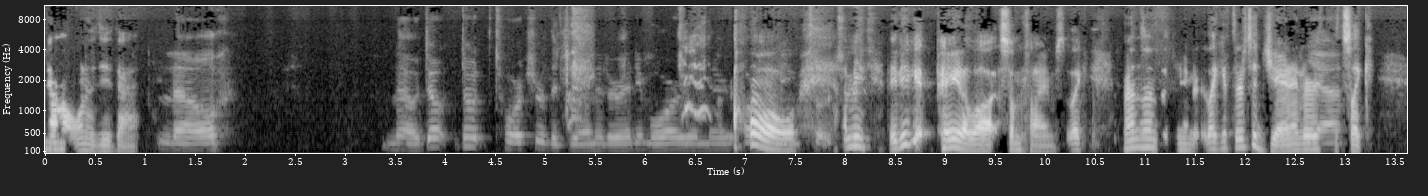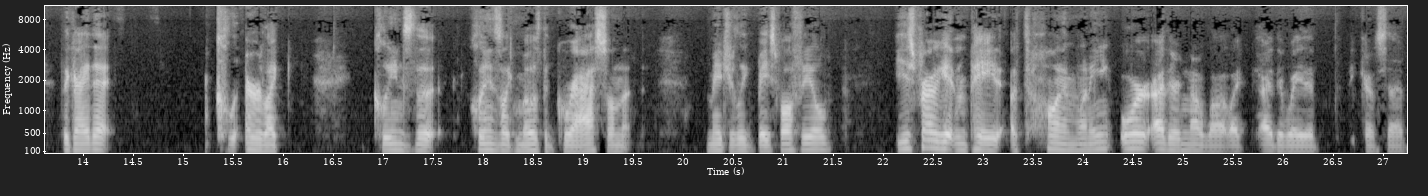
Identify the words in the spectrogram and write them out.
not want to do that. No. No, don't don't torture the janitor anymore Oh, I mean, they do get paid a lot sometimes. Like depends on the janitor. Like if there's a janitor Yeah. that's like the guy that cl- or like cleans the cleans like mows the grass on the major league baseball field, he's probably getting paid a ton of money, or either not a lot. Like either way, that becomes sad.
